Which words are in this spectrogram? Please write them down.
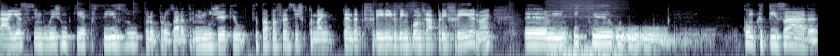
há esse simbolismo de que é preciso, para, para usar a terminologia que o, que o Papa Francisco também tende a preferir, ir de encontro à periferia, não é? Um, e que o, o, concretizar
